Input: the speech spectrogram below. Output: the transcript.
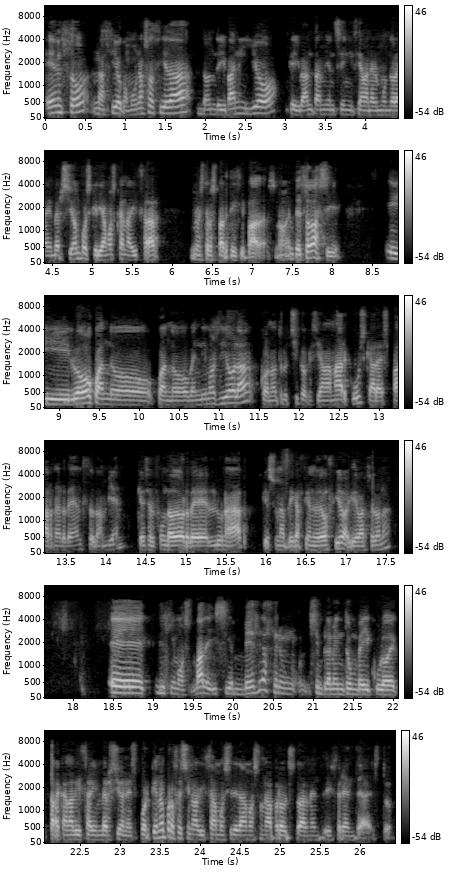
Enzo nació como una sociedad donde Iván y yo, que Iván también se iniciaba en el mundo de la inversión, pues queríamos canalizar nuestras participadas, ¿no? Empezó así. Y luego cuando, cuando vendimos Diola con otro chico que se llama Marcus, que ahora es partner de Enzo también, que es el fundador de Luna App, que es una aplicación de ocio aquí de Barcelona, eh, dijimos, vale, y si en vez de hacer un, simplemente un vehículo para canalizar inversiones, ¿por qué no profesionalizamos y le damos un approach totalmente diferente a esto?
